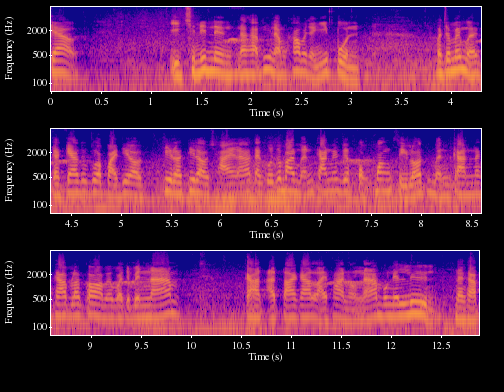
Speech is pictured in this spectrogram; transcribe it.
แก้วอีกชนิดหนึ่งนะครับ ที่นำเข้ามาจากญี่ปุ่น มันจะไม่เหมือนกับแก้วทั่วไปที่เราที่เราที่เราใช้นะครับแต่คุณสมบัติเหมือนกันก็คือปกป้องสีรถเหมือนกันนะครับ แล้วก็ไม่ว่าจะเป็นน้ำการอัตราการไหลผ่านของน้ำพวกนี้ลื่นนะครับ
